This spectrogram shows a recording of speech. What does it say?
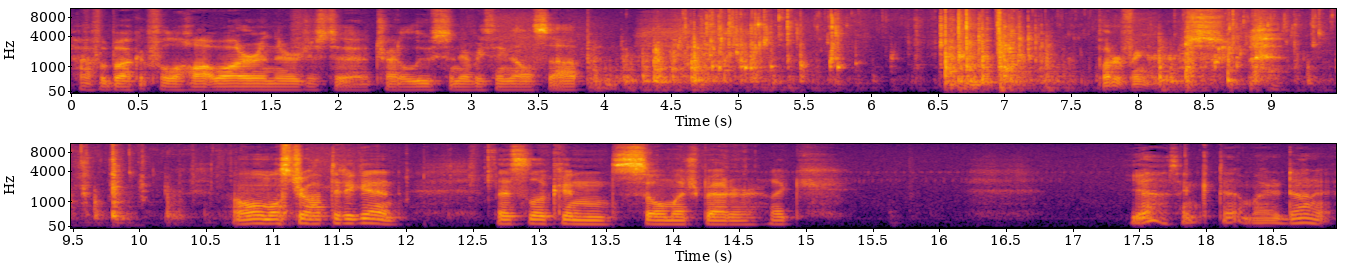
half a bucket full of hot water in there just to try to loosen everything else up. And Butterfingers. I almost dropped it again. That's looking so much better. Like, yeah, I think that might have done it.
